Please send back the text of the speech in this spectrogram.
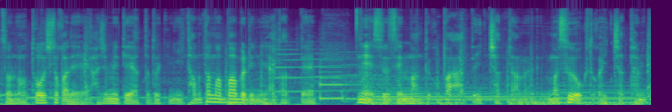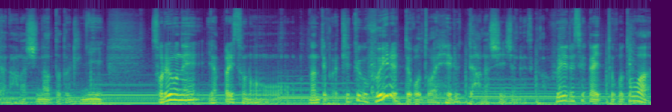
その投資とかで初めてやった時にたまたまバブルに当たってね数千万とかバーっていっちゃった、まあ、数億とかいっちゃったみたいな話になった時にそれをねやっぱりそのなんていうか結局増えるってことは減るって話じゃないですか。増える世界ってことは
